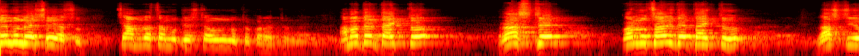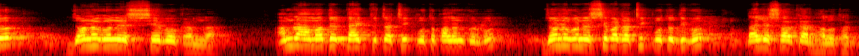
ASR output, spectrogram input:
যেমন এসে আসুক যে আমরা চাবো দেশটা উন্নত করার জন্য। আমাদের দায়িত্ব রাষ্ট্রের কর্মচারীদের দায়িত্ব রাষ্ট্রীয় জনগণের সেবক আমরা। আমরা আমাদের দায়িত্বটা ঠিক মতো পালন করব, জনগণের সেবাটা ঠিক মতো দিব, তাইলে সরকার ভালো থাকব।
